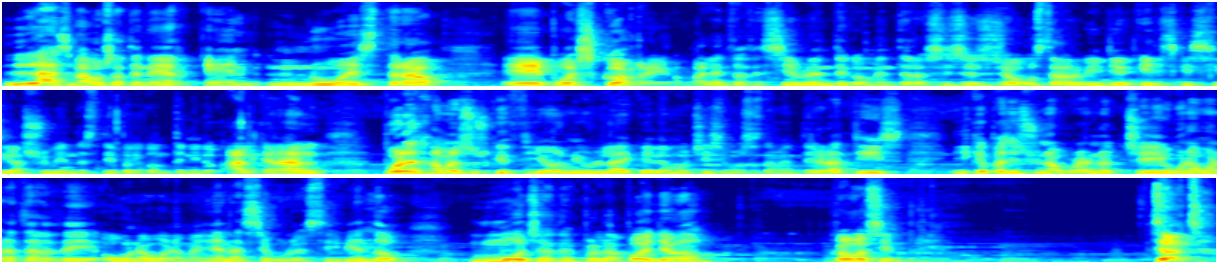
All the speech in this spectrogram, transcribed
las vamos a tener en nuestra eh, pues correo, ¿vale? Entonces simplemente comentaros si os ha gustado el vídeo y queréis que siga subiendo este tipo de contenido al canal, pues dejadme una suscripción y un like que da muchísimo gratis y que paséis una buena noche, una buena tarde o una buena mañana, seguro que estéis viendo. Muchas gracias por el apoyo, como siempre. Chao, chao.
